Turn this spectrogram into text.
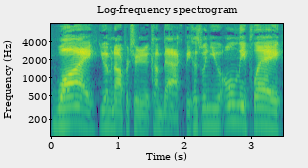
why you have an opportunity to come back because when you only play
